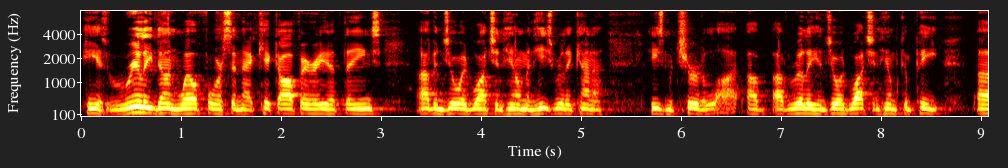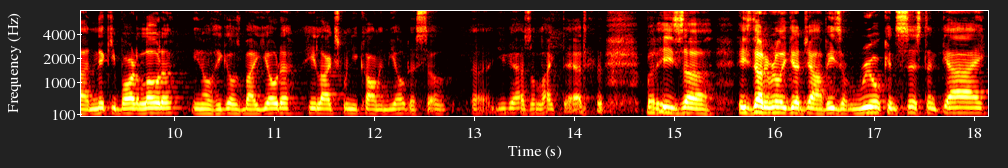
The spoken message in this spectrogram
He has really done well for us in that kickoff area of things. I've enjoyed watching him, and he's really kind of he's matured a lot. I've, I've really enjoyed watching him compete. Uh, Nicky Bartolotta, you know, he goes by Yoda. He likes when you call him Yoda, so uh, you guys will like that. but he's uh, he's done a really good job. He's a real consistent guy.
